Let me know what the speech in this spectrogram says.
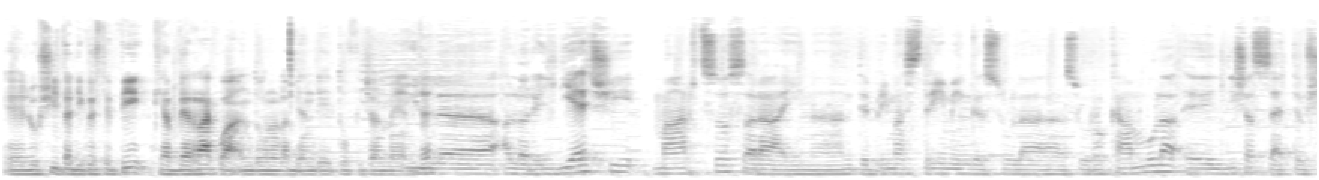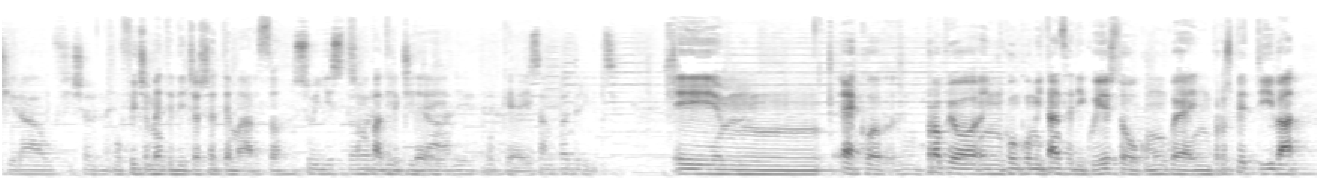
eh, l'uscita di questo EP che avverrà quando, non l'abbiamo detto ufficialmente. Il, allora, il 10 marzo sarà in anteprima streaming sulla, su Rockambula e il 17 uscirà ufficialmente. Ufficialmente il 17 marzo. Sugli store digitali. Day. Ok. San Patrizio. E, mm, ecco, proprio in concomitanza di questo o comunque in prospettiva,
